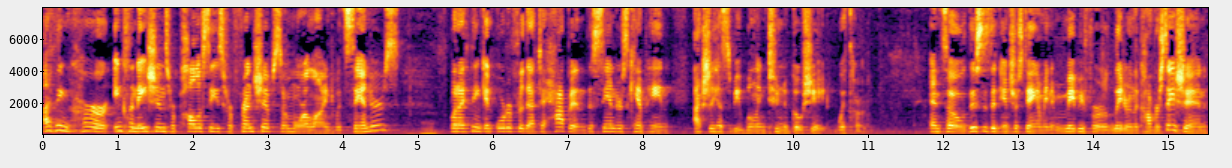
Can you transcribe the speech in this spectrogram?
I think her inclinations, her policies, her friendships are more aligned with Sanders. But I think in order for that to happen, the Sanders campaign actually has to be willing to negotiate with her. And so this is an interesting, I mean, maybe for later in the conversation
